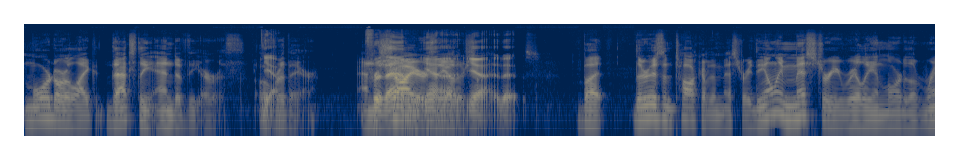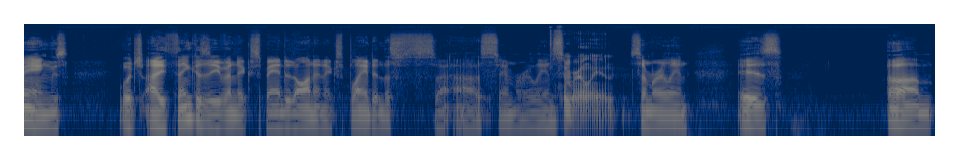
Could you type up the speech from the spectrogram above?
Mordor like that's the end of the Earth Yeah. over there, and For the them, Shire's yeah, the other yeah, side. it is. but there isn't talk of the mystery. The only mystery really in Lord of the Rings, which I think is even expanded on and explained in the uh, Silmarillion, Cimmerillion. Silmarillion, is um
